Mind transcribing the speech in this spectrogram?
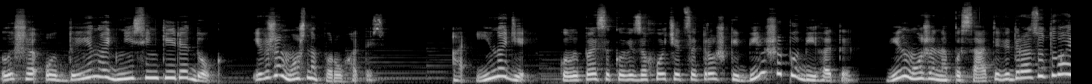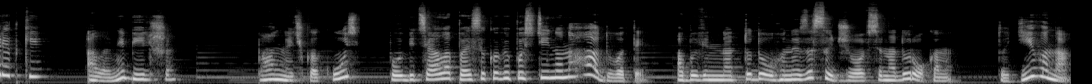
лише один однісінький рядок, і вже можна порухатись. А іноді, коли песикові захочеться трошки більше побігати, він може написати відразу два рядки, але не більше. Панночка Кусь пообіцяла песикові постійно нагадувати, аби він надто довго не засиджувався над уроками. Тоді вона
